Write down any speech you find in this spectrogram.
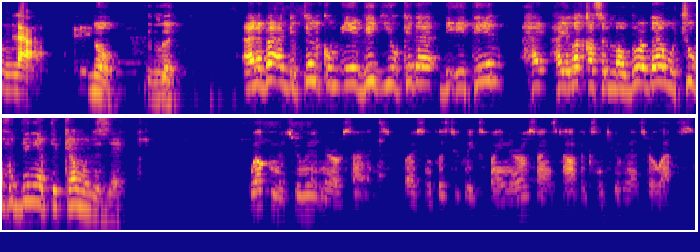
لا. no good انا بقى جبت لكم ايه فيديو كده دقيقتين هيلخص الموضوع ده وتشوفوا الدنيا بتتكون ازاي Welcome to 2 Minute Neuroscience, where I simplistically explain neuroscience topics in 2 minutes or less.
